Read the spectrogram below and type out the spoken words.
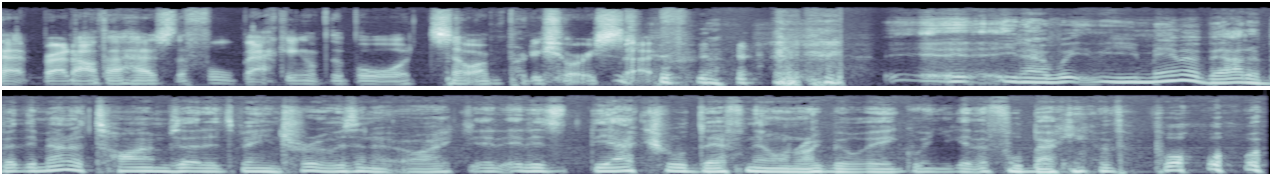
that Brad Arthur has the full backing of the board. So I'm pretty sure he's safe. You know, we, you meme about it, but the amount of times that it's been true, isn't it? Like it, it is the actual death knell in rugby league when you get the full backing of the board.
